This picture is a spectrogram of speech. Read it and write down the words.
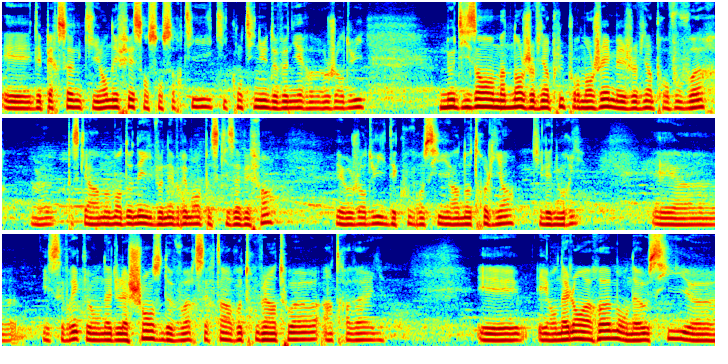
et des personnes qui en effet s'en sont sorties, qui continuent de venir aujourd'hui nous disant maintenant je viens plus pour manger mais je viens pour vous voir. parce qu'à un moment donné ils venaient vraiment parce qu'ils avaient faim et aujourd'hui ils découvrent aussi un autre lien qui les nourrit. Euh, et, c'est vrai qu'on a de la chance de voir certains retrouver un toit, un travail. Et, en allant à Rome, on a aussi, euh,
